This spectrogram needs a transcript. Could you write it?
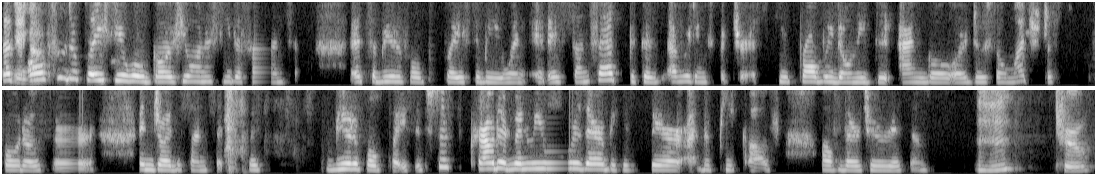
That's Yeah. also the place you will go if you want to see the sunset. It's a beautiful place to be when it is sunset because everything's picturesque. You probably don't need to angle or do so much, just photos or enjoy the sunset. It's beautiful place. It's just crowded when we were there because they're at the peak of of their tourism. Mm-hmm. True.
